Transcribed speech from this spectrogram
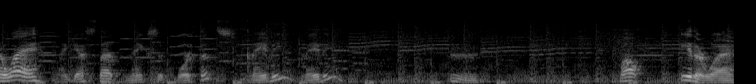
a way, I guess that makes it worth it. Maybe, maybe. Hmm. Well, either way,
